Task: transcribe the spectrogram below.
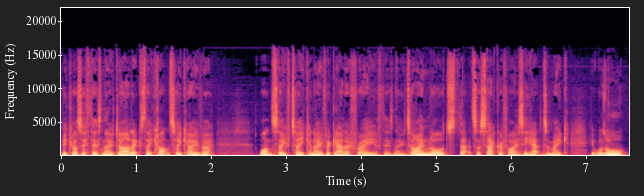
Because if there's no Daleks, they can't take over. Once they've taken over Gallifrey, if there's no Time Lords, that's a sacrifice he had to make. It was all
